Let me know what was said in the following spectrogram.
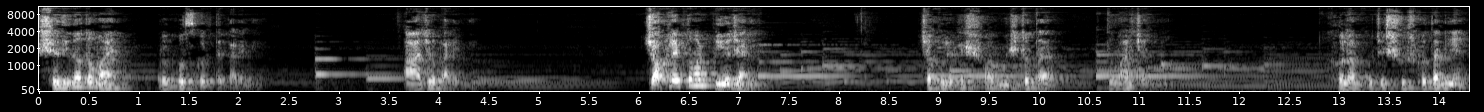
সেদিনও তোমায় প্রপোজ করতে পারেনি। আজও পারিনি। চকলেট তোমার প্রিয় জানি চকলেটের সব মিষ্টতা তোমার জন্য। খোলামকুচির শুষ্কতা নিয়ে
